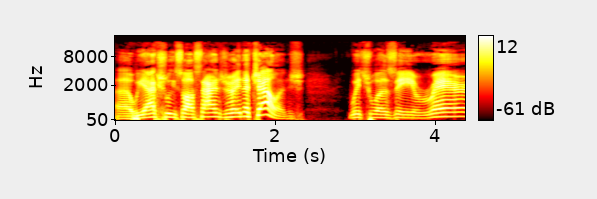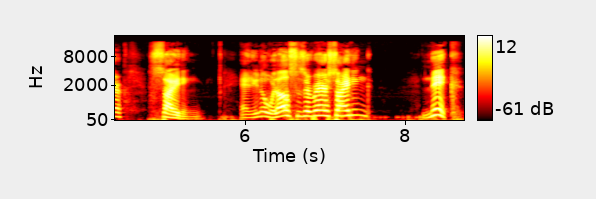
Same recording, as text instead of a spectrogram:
uh, we actually saw Sandra in a challenge, which was a rare sighting. And you know what else is a rare sighting? Nick.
